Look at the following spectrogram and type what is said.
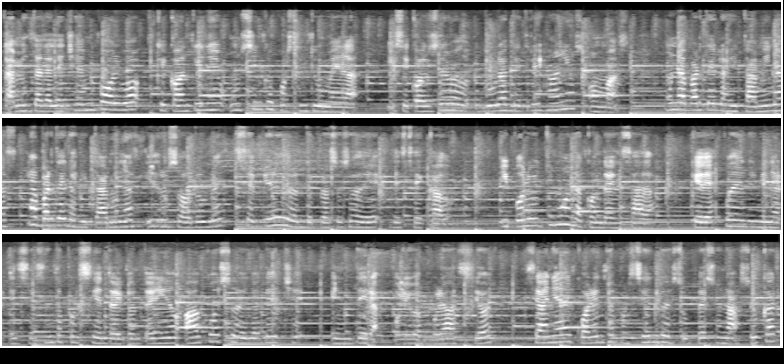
También está la leche en polvo que contiene un 5% de humedad y se conserva durante 3 años o más. Una parte de las vitaminas, una parte de las vitaminas hidrosolubles se pierde durante el proceso de desecado. Y por último la condensada, que después de eliminar el 60% del contenido acuoso de la leche entera por evaporación, se añade el 40% de su peso en azúcar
